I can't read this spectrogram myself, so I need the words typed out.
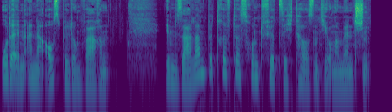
oder in einer Ausbildung waren. Im Saarland betrifft das rund 40.000 junge Menschen.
